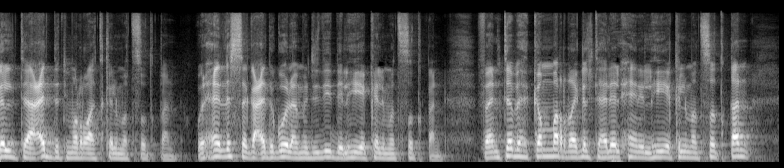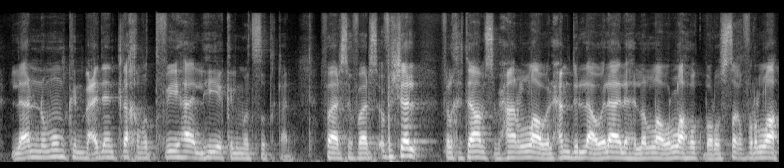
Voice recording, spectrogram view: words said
قلتها عدة مرات كلمة صدقا والحين لسه قاعد أقولها من جديد اللي هي كلمة صدقا. فانتبه كم مرة قلتها للحين اللي هي كلمة صدقا لأنه ممكن بعدين تلخبط فيها اللي هي كلمة صدقا. فارس وفارس official في الختام سبحان الله والحمد لله ولا إله إلا الله والله أكبر واستغفر الله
